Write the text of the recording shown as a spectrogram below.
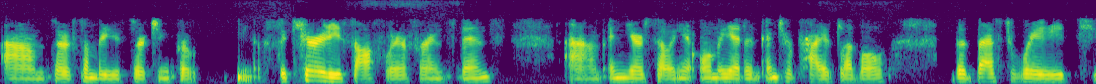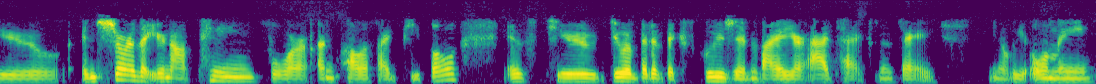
Um, so if somebody is searching for you know, security software, for instance, um, and you're selling it only at an enterprise level, the best way to ensure that you're not paying for unqualified people is to do a bit of exclusion via your ad text and say, you know, we only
